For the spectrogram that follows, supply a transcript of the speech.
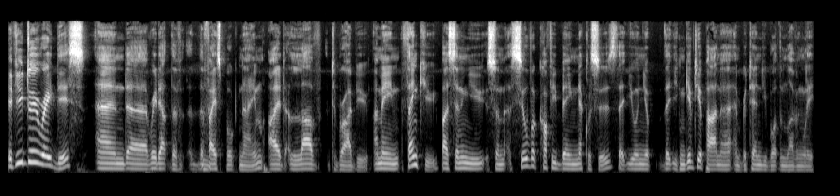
If you do read this and uh, read out the the Mm. Facebook name, I'd love to bribe you. I mean, thank you by sending you some silver coffee bean necklaces that you and your that you can give to your partner and pretend you bought them lovingly.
